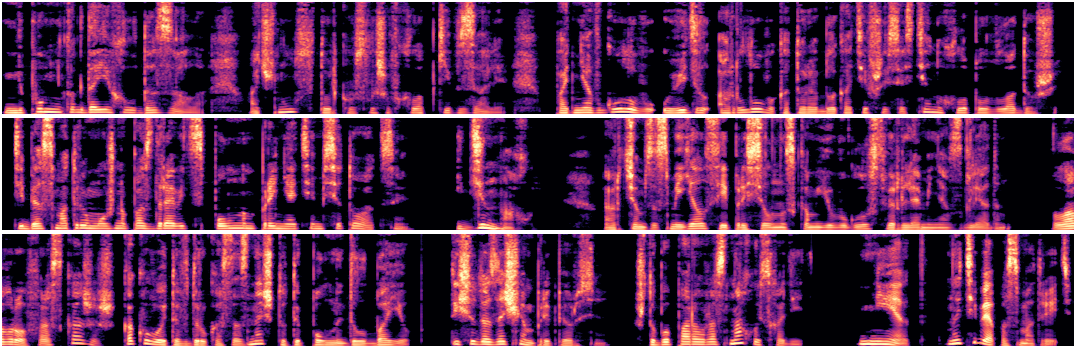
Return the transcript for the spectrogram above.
Не помню, когда ехал до зала. Очнулся, только услышав хлопки в зале. Подняв голову, увидел Орлова, который, облокотившись о стену, хлопал в ладоши. «Тебя, смотрю, можно поздравить с полным принятием ситуации. Иди нахуй!» Артем засмеялся и присел на скамью в углу, сверля меня взглядом. «Лавров, расскажешь, каково это вдруг осознать, что ты полный долбоеб? Ты сюда зачем приперся? Чтобы пару раз нахуй сходить?» «Нет, на тебя посмотреть.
